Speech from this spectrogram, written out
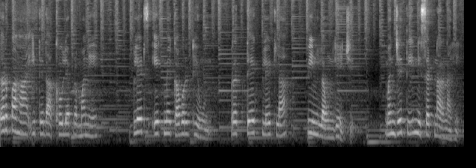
तर पहा इथे दाखवल्याप्रमाणे प्लेट्स एकमेकावर ठेवून प्रत्येक प्लेटला पिन लावून घ्यायची. म्हणजे ती निसटणार नाही.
